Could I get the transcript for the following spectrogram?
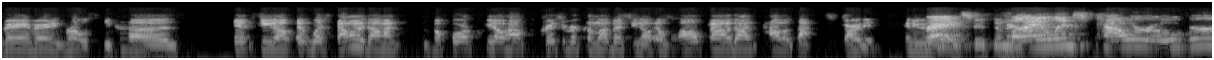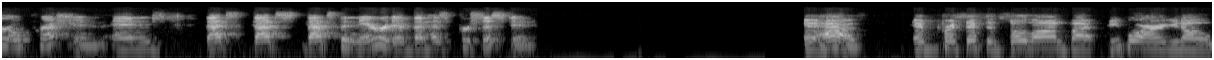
very, very gross because it's, you know, it was founded on before, you know, how Christopher Columbus, you know, it was all founded on how it got started. In the United right. States Violence, power over oppression. And that's that's that's the narrative that has persisted. It has. It persisted so long, but people are, you know,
